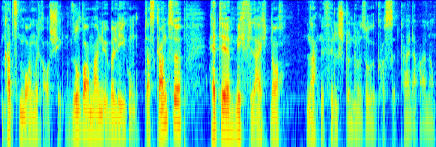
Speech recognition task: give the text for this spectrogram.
und kannst ihn morgen mit rausschicken. So war meine Überlegung. Das Ganze hätte mich vielleicht noch nach einer Viertelstunde oder so gekostet, keine Ahnung.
